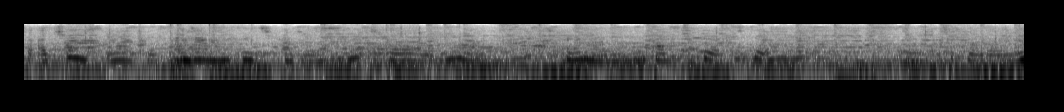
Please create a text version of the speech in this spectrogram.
Şu açıyor musun? Ne yapıyorsun? Bence anahtarı çıkarıyorsun. Çıkaramadım ama. Çıkaramadım. Ha, çıkıyor, çıkıyor. Çıkmadı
